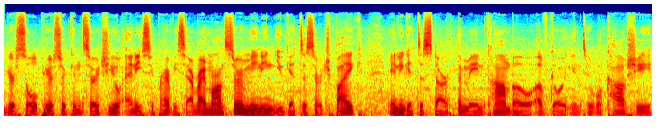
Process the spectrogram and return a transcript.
your Soul Piercer can search you any Super Heavy Samurai monster, meaning you get to search Bike, and you get to start the main combo of going into Wakashi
